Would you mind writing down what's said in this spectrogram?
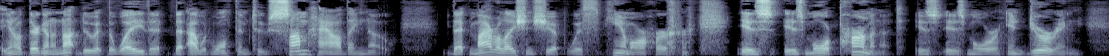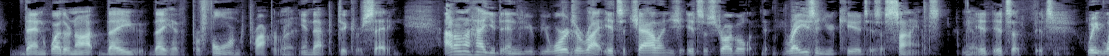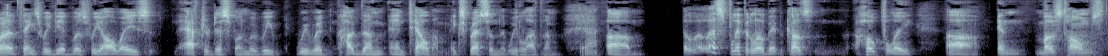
you know, they're going to not do it the way that, that I would want them to, somehow they know that my relationship with him or her is, is more permanent, is, is more enduring than whether or not they, they have performed properly right. in that particular setting. I don't know how you, and your, your, words are right. It's a challenge. It's a struggle. Raising your kids is a science. I mean, yeah. it, it's a, it's. We, one of the things we did was we always, after discipline, would we, we would hug them and tell them, express them that we love them. Yeah. Um, let's flip it a little bit because hopefully, uh, in most homes,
